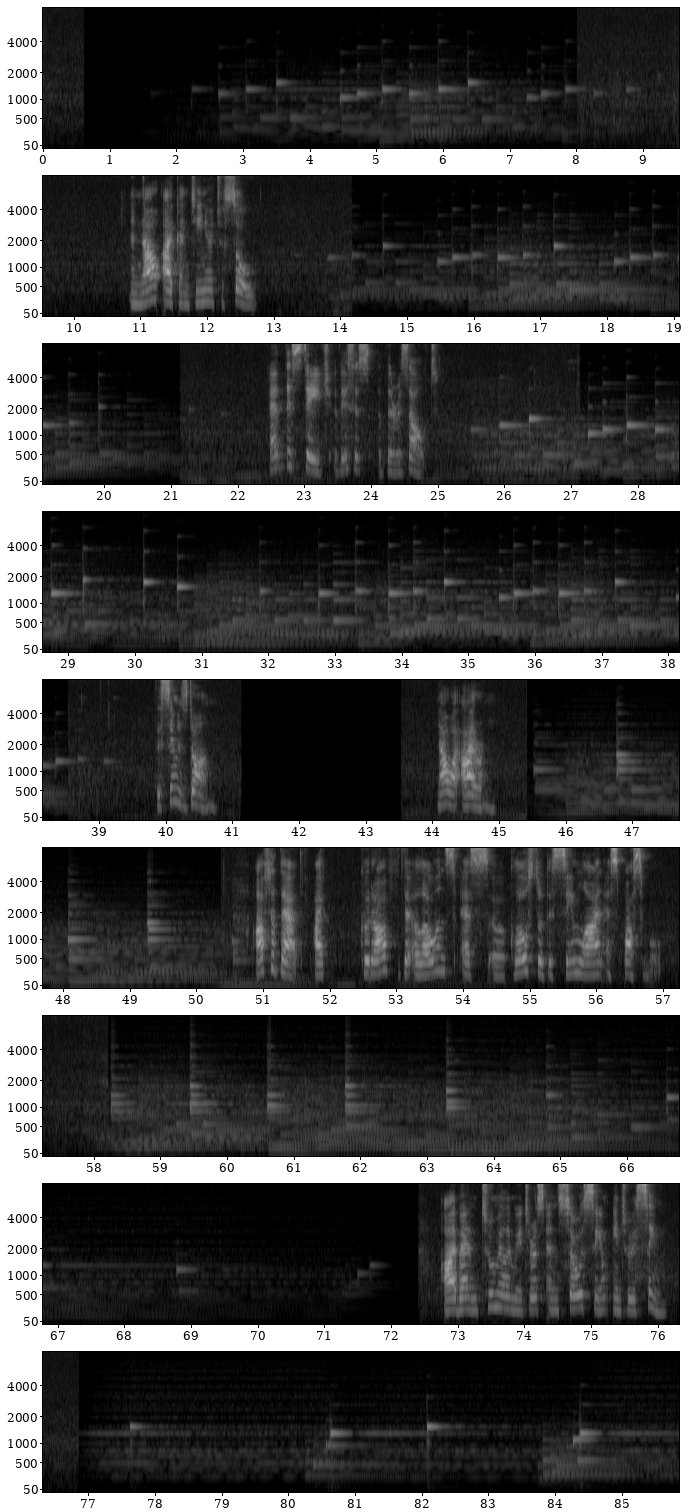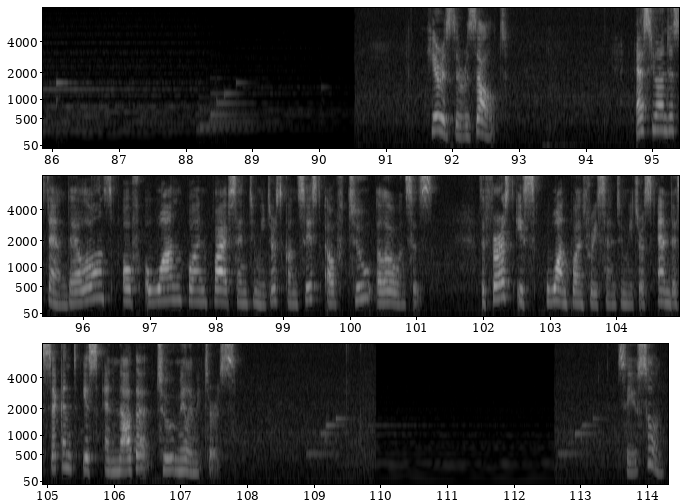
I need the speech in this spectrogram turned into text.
And now I continue to sew. At this stage, this is the result. The seam is done. Now I iron. After that, I cut off the allowance as uh, close to the seam line as possible. I bend 2 mm and sew seam into a seam. Here is the result. As you understand, the allowance of 1.5 centimeters consists of two allowances. The first is 1.3 centimeters and the second is another 2 millimeters. See you soon!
